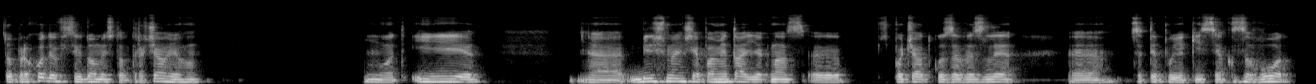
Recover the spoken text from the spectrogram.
то приходив в свідомість, то втрачав його. От, і е, більш-менш я пам'ятаю, як нас е, спочатку завезли, е, це типу якийсь як завод,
